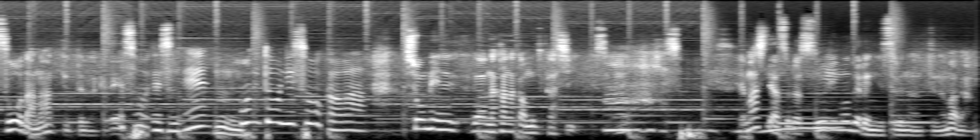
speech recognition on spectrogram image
そうだなって言ってるだけで。そうですね。うん、本当にそうかは。証明はなかなか難しいですね。ああ、そうです、ね、で。ましてやそれを数理モデルにするなんていうのはまだまだ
